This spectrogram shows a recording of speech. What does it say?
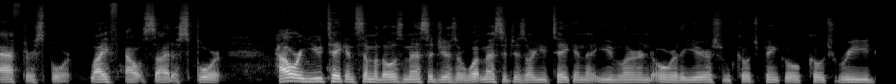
after sport, life outside of sport. How are you taking some of those messages, or what messages are you taking that you've learned over the years from Coach Pinkel, Coach Reid,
